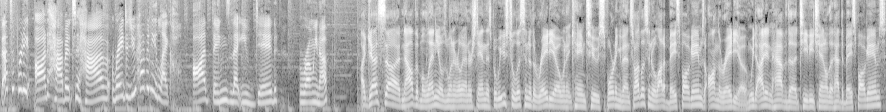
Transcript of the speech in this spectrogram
That's a pretty odd habit to have. Ray, did you have any like odd things that you did growing up? I guess uh, now the millennials wouldn't really understand this, but we used to listen to the radio when it came to sporting events. So I'd listen to a lot of baseball games on the radio. We, I didn't have the TV channel that had the baseball games.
